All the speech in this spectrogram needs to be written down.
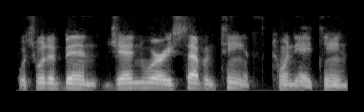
which would have been January 17th, 2018,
